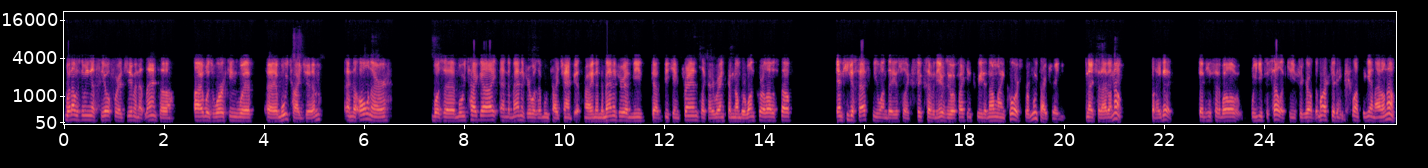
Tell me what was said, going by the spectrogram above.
When I was doing SEO for a gym in Atlanta, I was working with a Muay Thai gym, and the owner was a Muay Thai guy, and the manager was a Muay Thai champion, right? And the manager and me got became friends. Like I ranked him number one for a lot of stuff. And he just asked me one day, it's like six, seven years ago, if I can create an online course for Muay Thai training. And I said, I don't know, but I did. Then he said, Well, we need to sell it. Can you figure out the marketing? Once again, I don't know.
